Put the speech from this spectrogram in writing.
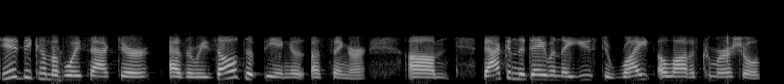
did become a voice actor as a result of being a, a singer. Um, back in the day when they used to write a lot of commercials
